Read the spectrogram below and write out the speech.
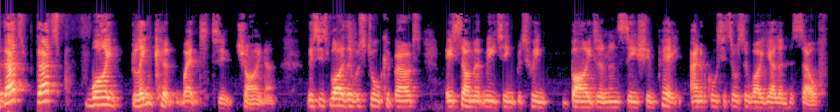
that's, that's why Blinken went to China. This is why there was talk about a summit meeting between Biden and Xi Jinping. And of course, it's also why Yellen herself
